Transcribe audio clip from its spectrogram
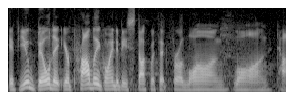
if you build it, you're probably going to be stuck with it for a long, long time,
